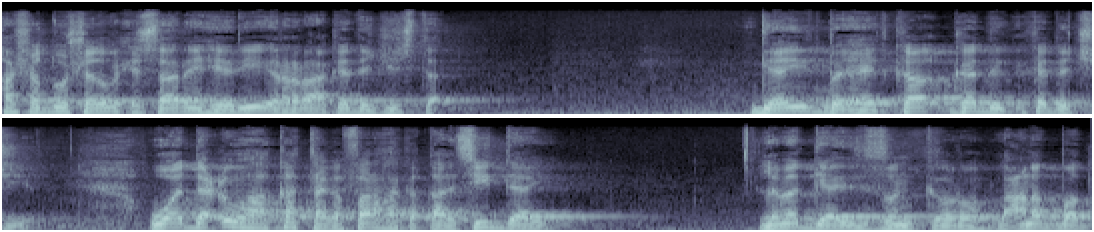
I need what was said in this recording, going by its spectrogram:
hasha duusheeda wixii saaran heeriye iraraa ka dejista gaadiid bay ahayd ka dejiya wadacuuha ka taga faraha ka qaada sii daaya lama gaadiidsan karo lacnad baad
